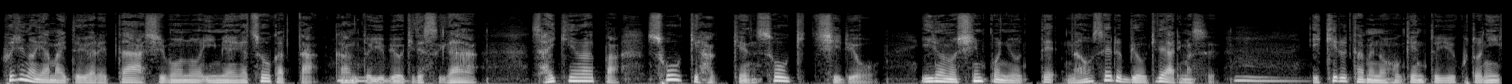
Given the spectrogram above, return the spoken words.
不治の病と言われた死亡の意味合いが強かった癌という病気ですが、最近はやっぱ早期発見、早期治療、医療の進歩によって治せる病気であります。うん。生きるための保険ということに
